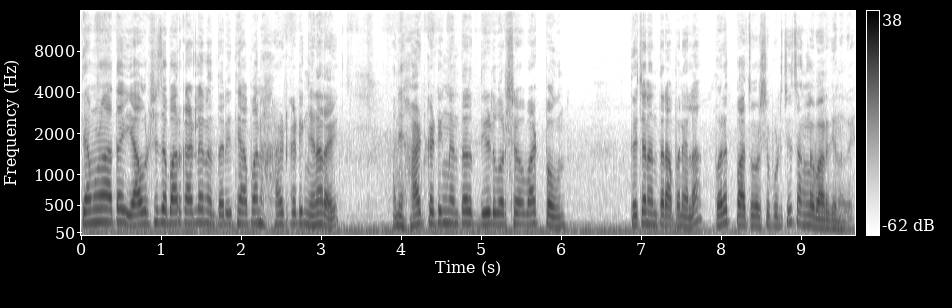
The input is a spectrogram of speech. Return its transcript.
त्यामुळं आता यावर्षीचा बार काढल्यानंतर इथे आपण हार्ड कटिंग घेणार आहे. आणि हार्ड कटिंगनंतर दीड वर्ष वाट पाहून त्याच्यानंतर आपण याला परत पाच वर्ष पुढचे चांगलं बार घेणार आहे.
